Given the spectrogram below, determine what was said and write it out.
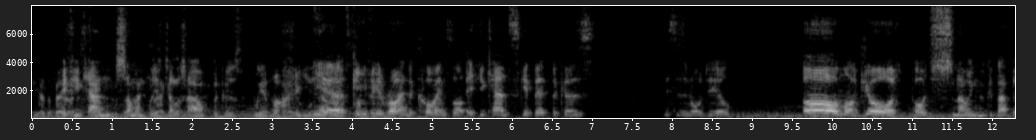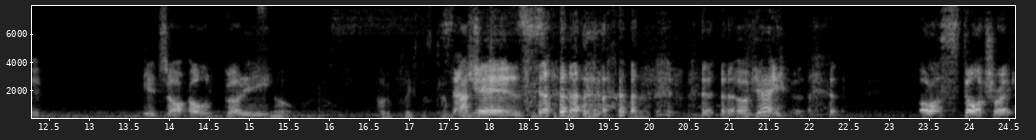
She has a If you can, someone please tell us how, because we have not I figured it will out Yeah, yet. can you please write in the comments if you can skip it because this is an ordeal. Oh my god. Oh, it's snowing. Who could that be? It's our old buddy. Snow. Out of place this time. Sanchez. If my guess is correct. Okay. Alright, Star Trek.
